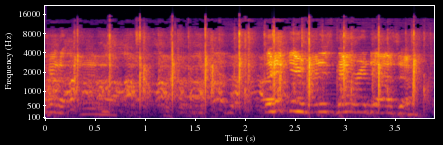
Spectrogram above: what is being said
I gotta. Thank you, man. It's Matt Randazzo.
